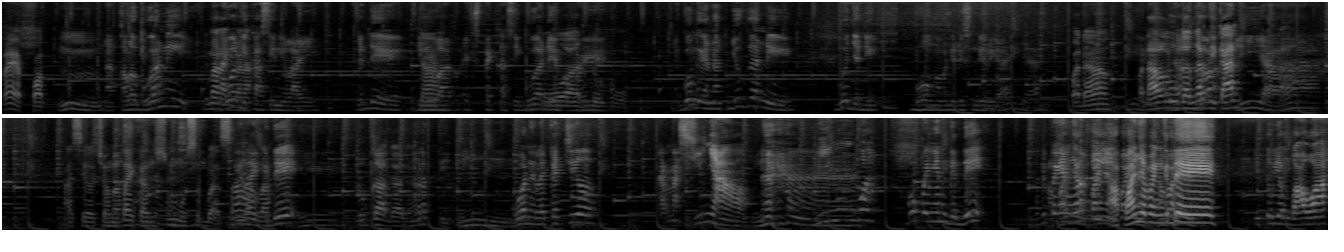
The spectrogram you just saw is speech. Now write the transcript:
repot hmm nah kalau gua nih Gimana, gua gimana? dikasih nilai gede di Nah. luar ekspektasi gua deh waduh pokoknya. nah, gua gak enak juga nih gua jadi bohong sama diri sendiri aja padahal Iya, Padahal lu nggak gua- ngerti kan? iya hasil contekan salah semua sih. serba nilai salah gede Iya. lu gak, gak ngerti Hmm. gua nilai kecil karena sinyal nah bingung gua gua pengen gede tapi pengen Apanya, ngerti apanya? apanya pengen gede itu yang bawah.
